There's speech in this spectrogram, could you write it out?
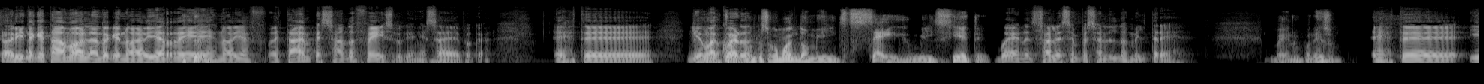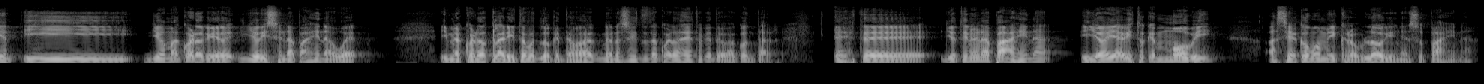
Ahorita que estábamos hablando que no había redes, no había, estaba empezando Facebook en esa época. Este, yo me acuerdo. Empezó como en 2006, 2007. Bueno, Sales empezó en el 2003. Bueno, por eso. Este, y, y yo me acuerdo que yo, yo hice una página web. Y me acuerdo clarito lo que te va a, no, no sé si tú te acuerdas de esto que te voy a contar. Este, yo tenía una página y yo había visto que Moby hacía como microblogging en su página,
